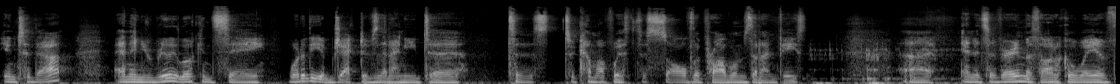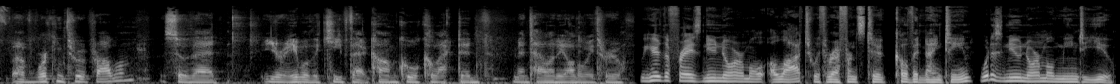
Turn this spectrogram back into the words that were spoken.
into that, and then you really look and say, what are the objectives that I need to to to come up with to solve the problems that I'm facing? Uh, and it's a very methodical way of, of working through a problem so that you're able to keep that calm, cool, collected mentality all the way through. We hear the phrase new normal a lot with reference to COVID 19. What does new normal mean to you?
